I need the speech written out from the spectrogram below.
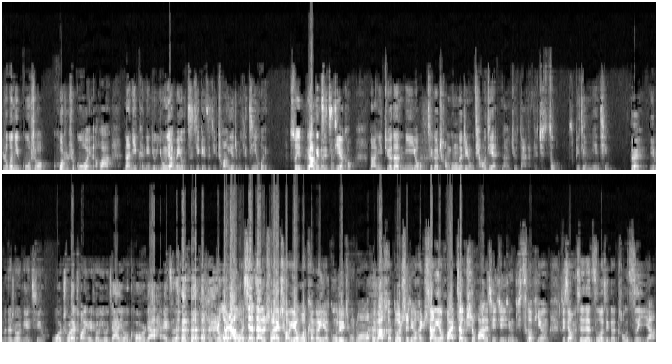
如果你固守或者是固尾的话，那你肯定就永远没有自己给自己创业这么一个机会。所以不要给自己借口。那你觉得你有这个成功的这种条件，那就大胆的去做，毕竟你年轻。对，你们那时候年轻，我出来创业的时候有家有口，俩孩子。如果让我现在的出来创业，我可能也顾虑重重了，会把很多事情很商业化、正式化的去进行测评，就像我们现在做这个投资一样，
